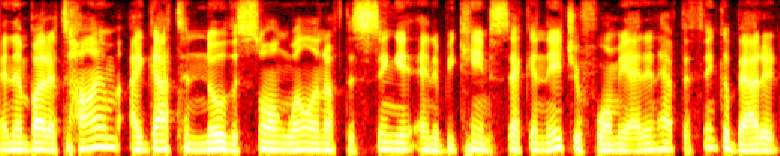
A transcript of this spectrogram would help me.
And then by the time I got to know the song well enough to sing it and it became second nature for me, I didn't have to think about it.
